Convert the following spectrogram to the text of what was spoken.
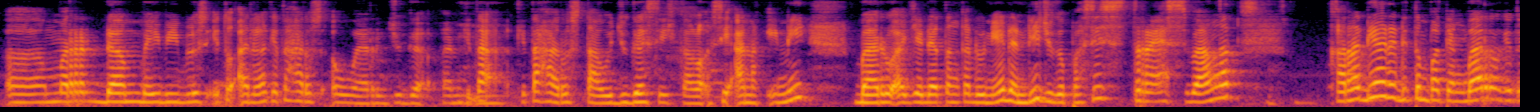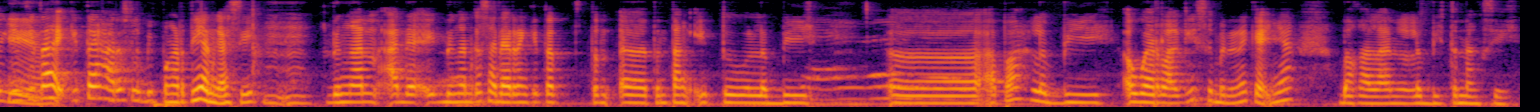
eh, meredam baby blues itu adalah kita harus aware juga kan. Kita kita harus tahu juga sih kalau si anak ini baru aja datang ke dunia dan dia juga pasti stres banget. Karena dia ada di tempat yang baru gitu. Jadi Iya. kita kita harus lebih pengertian gak sih? Mm-mm. dengan ada dengan kesadaran kita ten- eh, tentang itu lebih eh, apa lebih aware lagi sebenarnya kayaknya bakalan lebih tenang sih.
